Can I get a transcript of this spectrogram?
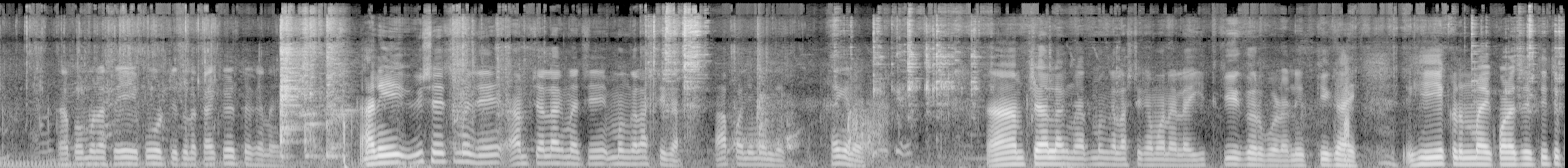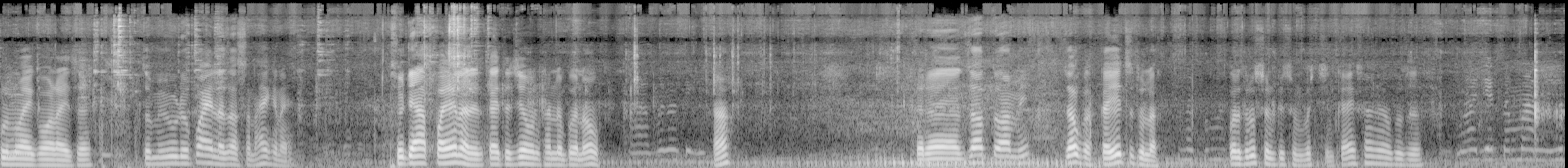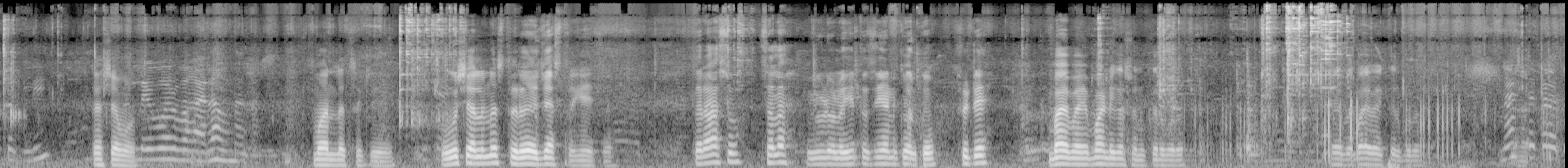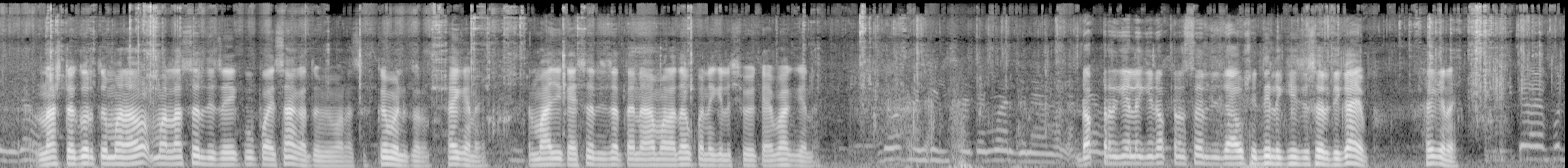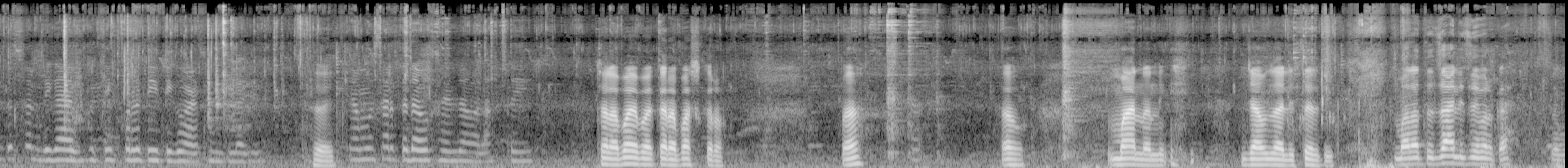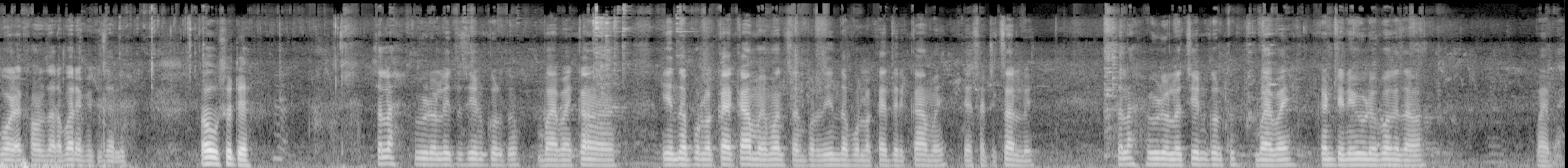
आपण म्हणत असं ए पोरटे तुला काय कळतं का नाही? आणि विषयच म्हणजे आमच्या लग्नाची मंगल असते का आपण म्हणले आहे की नाही? आमच्या लग्नात मंगलाष्टिका म्हणायला इतकी गडबड आणि इतकी काय. ही इकडून माईक वाढायचं ती तिकडून माईक वाढायचं. तुम्ही व्हिडिओ पाहिलाच असं आहे की नाही? सुट्टी आप्पा येणार आहेत काय तर जेवण खाणं पण हो. हा? तर जातो आम्ही. जाऊ का? काय यायचं तुला. परत रुसून पिसून बसशील. काय सांगा तुझं? कशामुळं? मानलंच की उशाला नसतं र जास्त घ्यायचं. तर असो चला व्हिडिओला इथंच एंड करतो. सुटे? बाय बाय भांडी घासून कर बरं. बाय बाय बाय बाय कर बरं. नाश्ता करतो म्हणा मला सर्दीचा एक उपाय सांगा तुम्ही मला. कमेंट करून आहे का नाही? आणि माझी काय सर्दी जाताना आम्हाला दवाखान्यात गेल्याशिवाय काय भाग्य नाही. काही डॉक्टर गेलं की डॉक्टर सर्दीचं औषध दिलं की सर्दी गायब. आहे की नाही? तेवढ्या पुरतं सर्दी गायब होती परत येते गोळ्या संपल्या की. होय. त्यामुळे सारखं दवाखान्यात जावं लागतंय. चला बाय बाय करा पास करा. हा? हो. मानाने. जाम झाली सर्दी. मला तर झालीच आहे बरं का. गोळ्या खाऊन जरा बऱ्यापैकी झाले. हो सुट्या. चला व्हिडिओला इथं एंड करतो. Bye bye. का इंदापूरला काय काम आहे माणसांपर्यंत? इंदापूरला काहीतरी काम आहे त्यासाठी चाललो आहे चला व्हिडिओला चेंज करतो. Bye bye. कंटिन्यू व्हिडिओ बघा जावा. Bye bye.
